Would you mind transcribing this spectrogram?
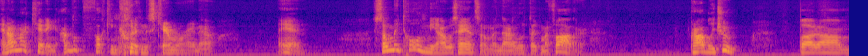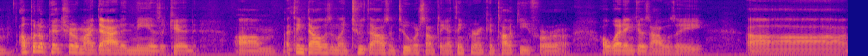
And I'm not kidding. I look fucking good in this camera right now. Man, somebody told me I was handsome and that I looked like my father. Probably true. But um, I'll put a picture of my dad and me as a kid. Um, I think that was in like 2002 or something. I think we were in Kentucky for a, wedding because I was a uh,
